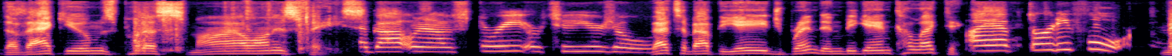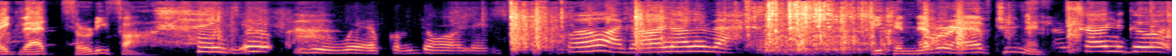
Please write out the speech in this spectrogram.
The vacuums put a smile on his face. I got when I was three or two years old. That's about the age Brennan began collecting. I have 34. Make that 35. Thank you. You're welcome, darling. Well, I got another vacuum. He can never have too many. I'm trying to go up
